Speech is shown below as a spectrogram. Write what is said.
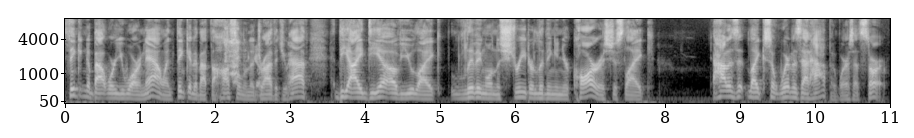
thinking about where you are now and thinking about the hustle and the drive that you have, the idea of you like living on the street or living in your car is just like how does it like? So where does that happen? Where does that start?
